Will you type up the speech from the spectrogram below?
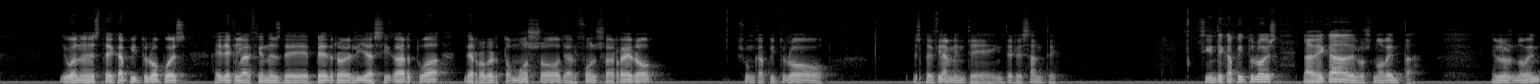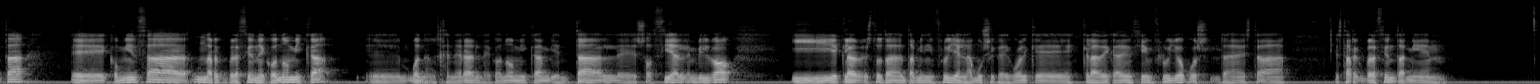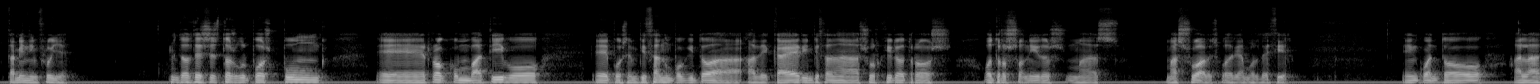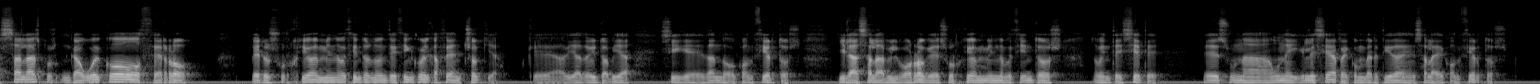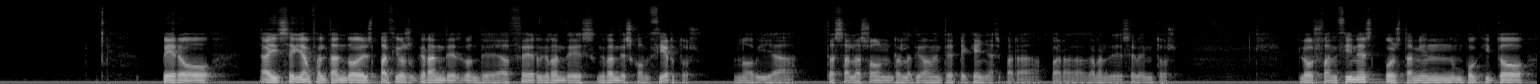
Y bueno, en este capítulo pues hay declaraciones de Pedro Elías Igartua, de Roberto Mosso, de Alfonso Herrero. Es un capítulo especialmente interesante. El siguiente capítulo es la década de los 90. En los 90 eh, comienza una recuperación económica, eh, bueno, en general, económica, ambiental, eh, social en Bilbao. Y claro, esto también influye en la música, igual que, la decadencia influyó, pues esta, esta recuperación también, también influye. Entonces estos grupos punk, rock combativo, eh, pues empiezan un poquito a, decaer y empiezan a surgir otros, otros sonidos más, más suaves, podríamos decir. En cuanto a las salas, pues Gahueco cerró, pero surgió en 1995 el Café Anchoquia, que a día de hoy todavía sigue dando conciertos, y la sala Bilbo que surgió en 1997. Es una, una iglesia reconvertida en sala de conciertos. Pero ahí seguían faltando espacios grandes donde hacer grandes, grandes conciertos. No había. Estas salas son relativamente pequeñas para, grandes eventos. Los fanzines, pues también un poquito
